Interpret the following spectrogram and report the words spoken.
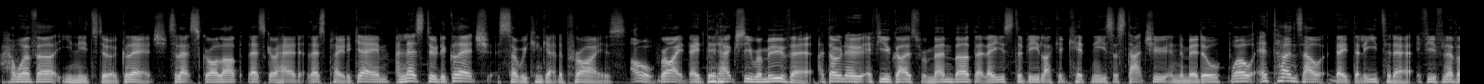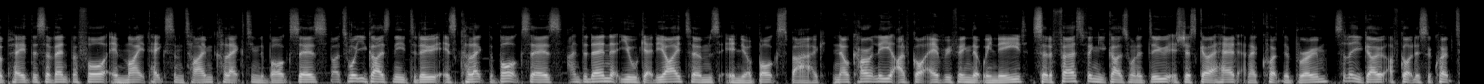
however, you need to do a glitch. So let's scroll up, let's go ahead, let's play the game, and let's do the glitch so we can get the prize. Oh, right, they did actually remove it. I don't know if you guys remember, but there used to be like a Kid Nezha statue in the middle. Well, it turns out they deleted it. If you've never played this event before, it might take some time collecting the boxes, but what you guys need to do is collect the boxes, and then you'll get the items in your box bag. Now, currently, I've got everything that we need. So the first thing you guys want to do is just go ahead and equip the broom. So there you go. I've got this equipped.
